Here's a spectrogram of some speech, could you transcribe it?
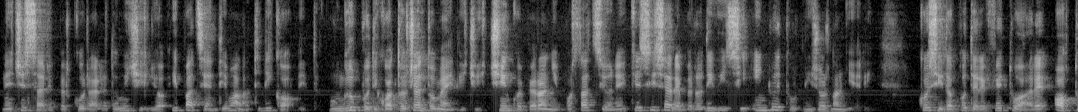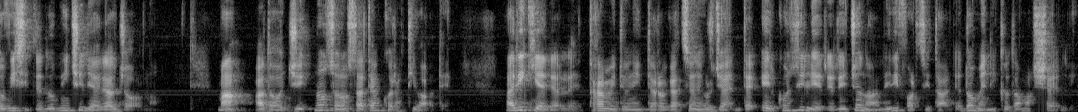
necessarie per curare a domicilio i pazienti malati di Covid. Un gruppo di 400 medici, 5 per ogni postazione, che si sarebbero divisi in due turni giornalieri, così da poter effettuare 8 visite domiciliari al giorno. Ma ad oggi non sono state ancora attivate. A richiederle, tramite un'interrogazione urgente, è il consigliere regionale di Forza Italia, Domenico Damascelli.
